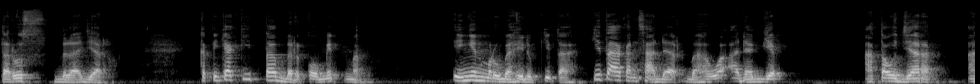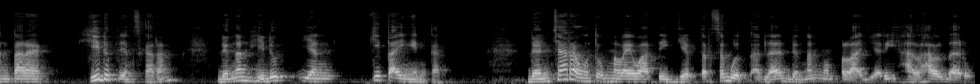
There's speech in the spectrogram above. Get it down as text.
terus belajar. Ketika kita berkomitmen ingin merubah hidup kita, kita akan sadar bahwa ada gap atau jarak antara hidup yang sekarang dengan hidup yang kita inginkan. Dan cara untuk melewati gap tersebut adalah dengan mempelajari hal-hal baru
